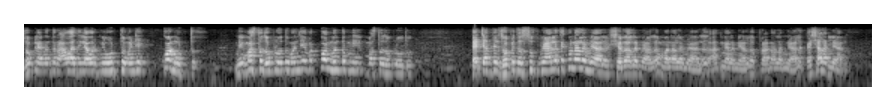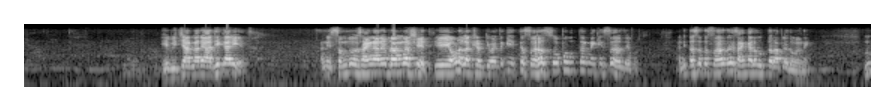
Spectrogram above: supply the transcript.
झोपल्यानंतर आवाज दिल्यावर मी उठतो म्हणजे कोण उठतं? मी मस्त झोपलो होतो म्हणजे मग कोण म्हणतं मी मस्त झोपलो होतो? त्याच्यात ते झोपेचं सुख मिळालं ते कुणाला मिळालं? शरीराला मिळालं मनाला मिळालं आत्म्याला मिळालं प्राणाला मिळालं कशाला मिळालं? हे विचारणारे अधिकारी आहेत. आणि समजून सांगणारे ब्रह्मर्षी आहेत हे एवढं लक्षात ठेवायचं की इतकं सहज सोपं उत्तर नाही की सहज आहे आणि तसं तर सहजही सांगायला उत्तर आपल्याजवळ नाही.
